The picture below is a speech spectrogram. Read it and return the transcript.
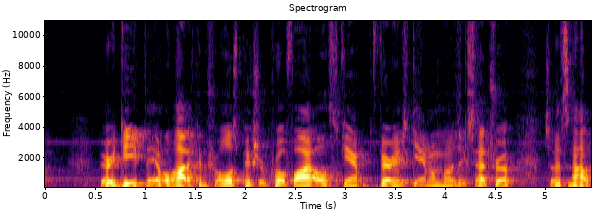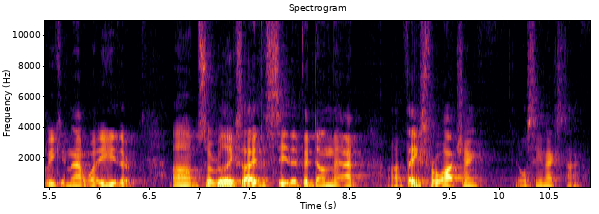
very deep. They have a lot of controls, picture profiles, gam various gamma modes, etc. So it's not weak in that way either. Um, so really excited to see that they've done that. Uh, thanks for watching, and we'll see you next time.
